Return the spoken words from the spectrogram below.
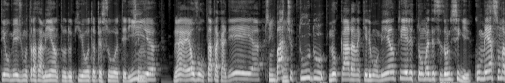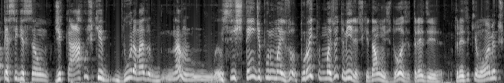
ter o mesmo tratamento do que outra pessoa teria. Sim né? É o voltar pra cadeia, sim, bate sim. tudo no cara naquele momento e ele toma a decisão de seguir. Começa uma perseguição de carros que dura mais. Não, se estende por umas, por oito, umas 8 milhas, que dá uns 12, 13 13 quilômetros,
